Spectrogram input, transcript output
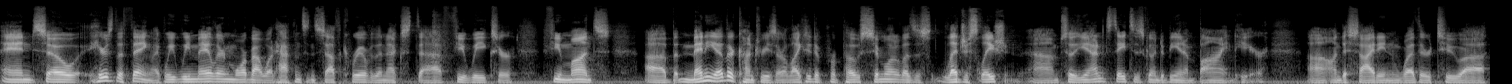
and so here's the thing: like we, we may learn more about what happens in South Korea over the next uh, few weeks or few months. Uh, but many other countries are likely to propose similar legis- legislation. Um, so the United States is going to be in a bind here uh, on deciding whether to uh,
